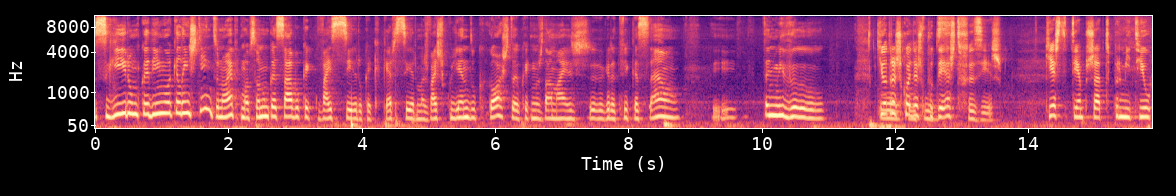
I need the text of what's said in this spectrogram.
seguir um bocadinho aquele instinto, não é? Porque uma pessoa nunca sabe o que é que vai ser, o que é que quer ser, mas vai escolhendo o que gosta, o que é que nos dá mais eh, gratificação. E tenho ido. Que outras escolhas pudeste fazer? Que este tempo já te permitiu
